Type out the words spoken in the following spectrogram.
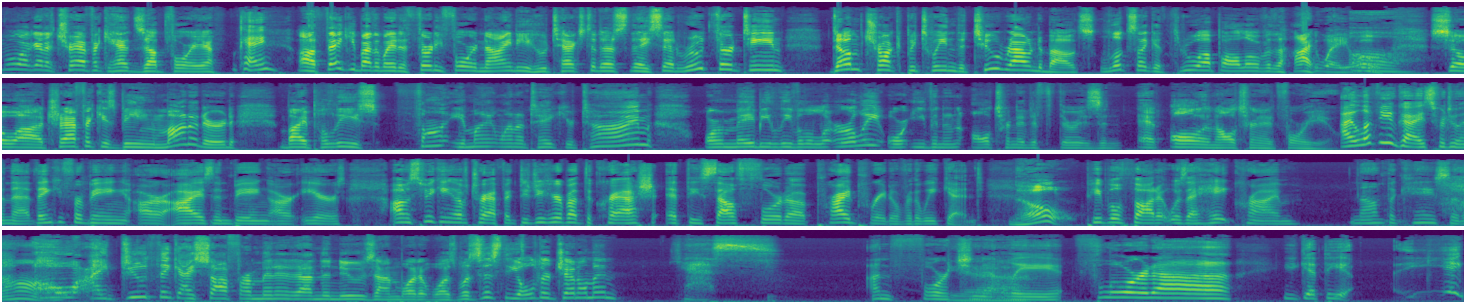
Well, I got a traffic heads up for you. Okay. Uh, thank you, by the way, to 3490 who texted us. They said Route 13 dump truck between the two roundabouts looks like it threw up all over the highway. Oh, so uh, traffic is being monitored by police. Thought you might want to take your time, or maybe leave a little early, or even an alternate if there isn't at all an alternate for you. I love you guys for doing that. Thank you for being our eyes and being our ears. Um, speaking of traffic, did you hear about the crash at the South Florida Pride Parade over the weekend? No. People thought it was a hate crime. Not the case at all. Oh, I do think I saw for a minute on the news on what it was. Was this the older gentleman? Yes. Unfortunately, Florida, you get the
